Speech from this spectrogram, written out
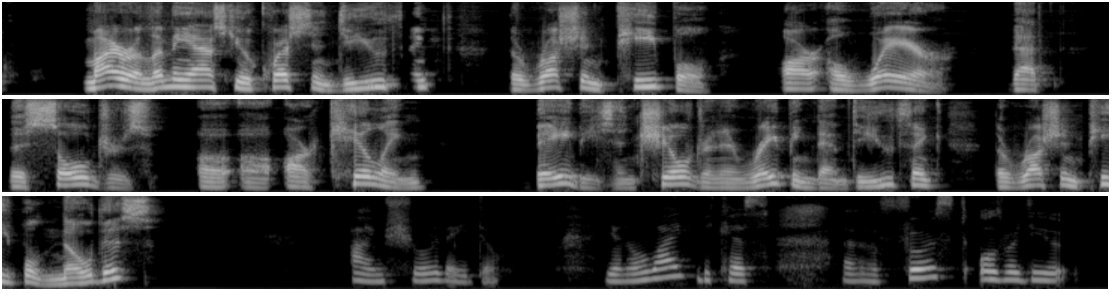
Myra, let me ask you a question. Do you Mhm. think the Russian people are aware that the soldiers uh, uh, are killing babies and children and raping them? Do you think the Russian people know this? I'm sure they do. You know why? Because uh, first, already,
